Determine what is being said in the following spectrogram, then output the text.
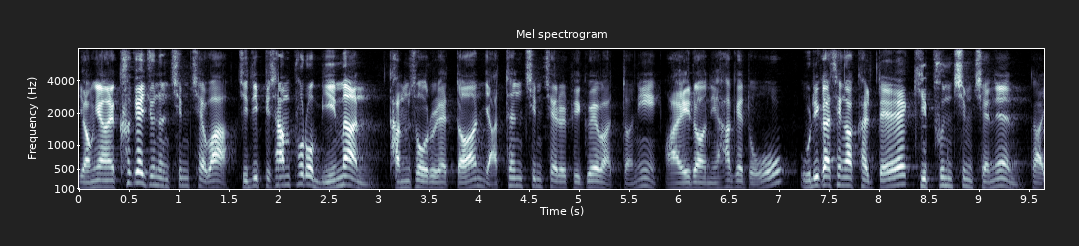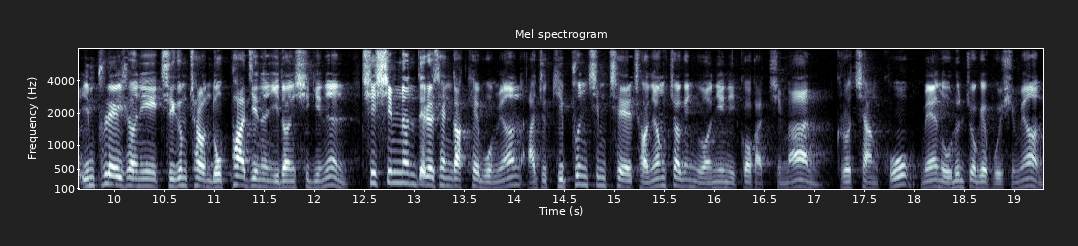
영향을 크게 주는 침체와 GDP 3% 미만 감소를 했던 얕은 침체를 비교해 봤더니 아이러니하게도 우리가 생각할 때 깊은 침체는 그러니까 인플레이션이 지금처럼 높아지는 이런 시기는 70년대를 생각해 보면 아주 깊은 침체의 전형적인 원인일 것 같지만 그렇지 않고 맨 오른쪽에 보시면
